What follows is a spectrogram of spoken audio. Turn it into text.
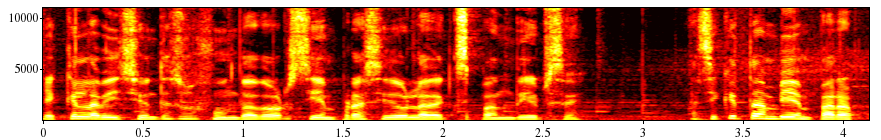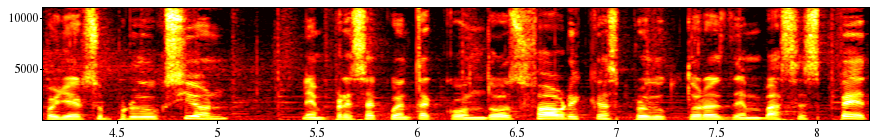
ya que la visión de su fundador siempre ha sido la de expandirse. Así que también para apoyar su producción, la empresa cuenta con dos fábricas productoras de envases PET,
